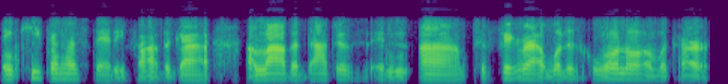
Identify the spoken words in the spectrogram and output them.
and keeping her steady, Father God. Allow the doctors in, uh, to figure out what is going on with her,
